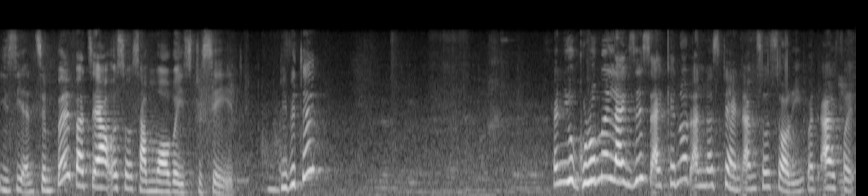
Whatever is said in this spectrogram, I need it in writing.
easy and simple, but there are also some more ways to say it. Bitte? When you grummel like this, I cannot understand. I am so sorry, but Alfred.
